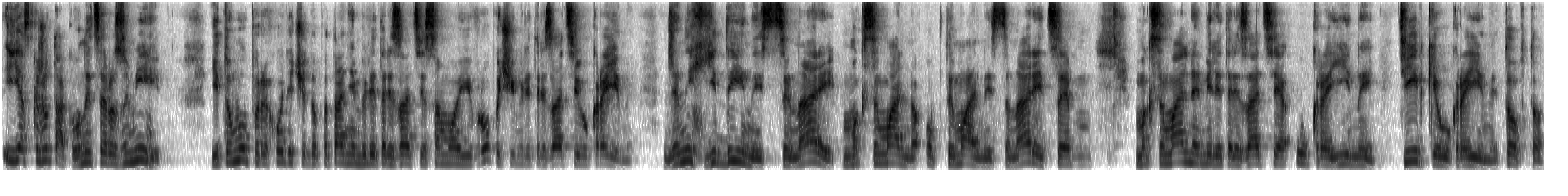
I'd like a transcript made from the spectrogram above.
І я скажу так: вони це розуміють. І тому, переходячи до питання мілітаризації самої Європи чи мілітаризації України, для них єдиний сценарій, максимально оптимальний сценарій це максимальна мілітаризація України, тільки України. Тобто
